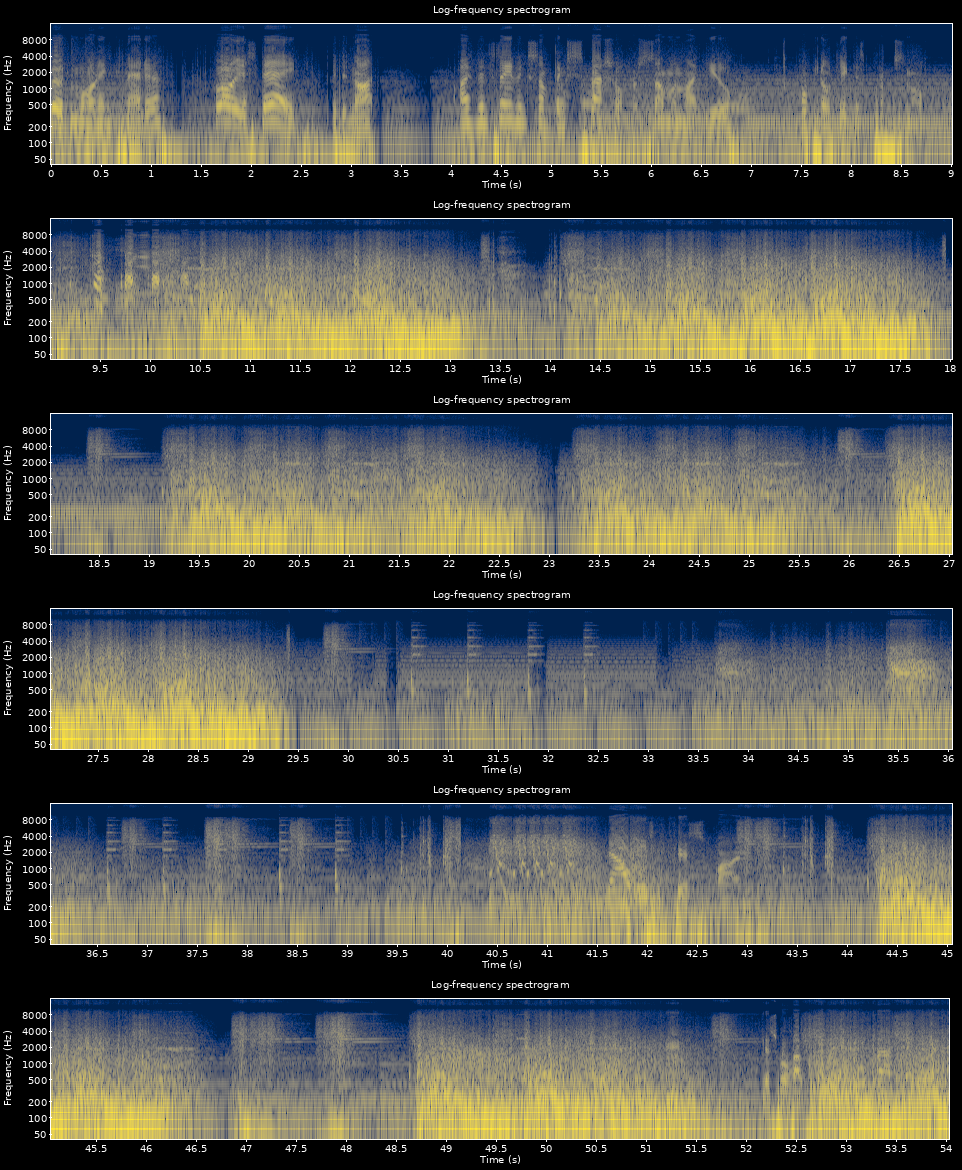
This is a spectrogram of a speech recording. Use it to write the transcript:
Good morning, Commander. Glorious day, is it not? I've been saving something special for someone like you. Hope you don't take this personal. Now isn't this fun? Hmm. Guess we'll have to do it the old-fashioned way.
